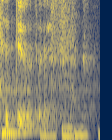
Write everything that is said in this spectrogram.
to do this.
